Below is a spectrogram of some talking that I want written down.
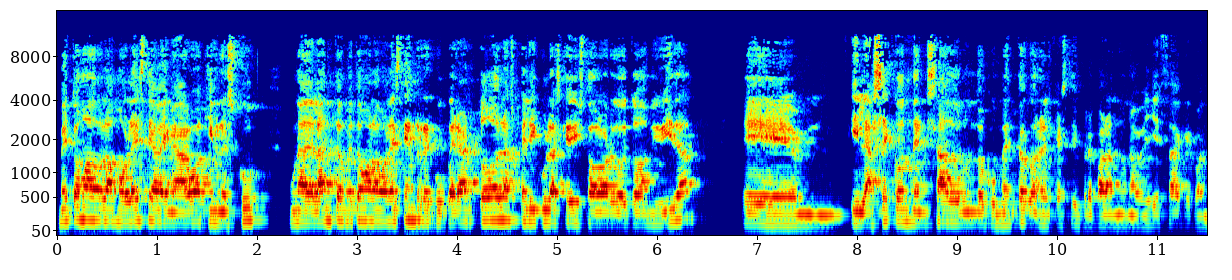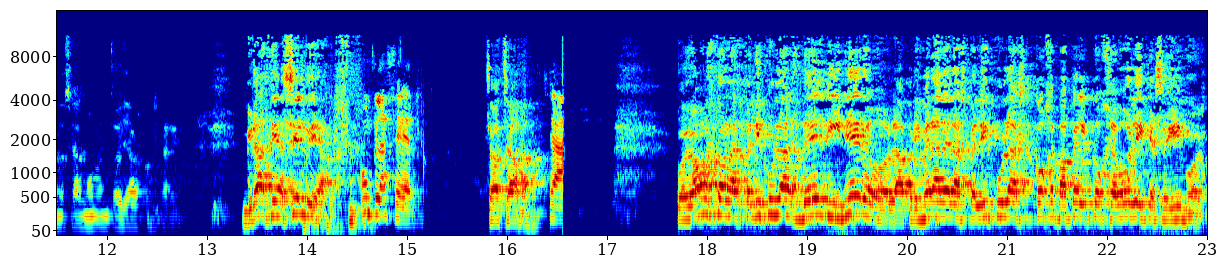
Me he tomado la molestia, venga, hago aquí un scoop, un adelanto, me he tomado la molestia en recuperar todas las películas que he visto a lo largo de toda mi vida eh, y las he condensado en un documento con el que estoy preparando una belleza que cuando sea el momento ya os contaré. Gracias, Silvia. Un placer. chao, chao. Chao. Pues vamos con las películas de dinero. La primera de las películas, coge papel, coge boli y que seguimos.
